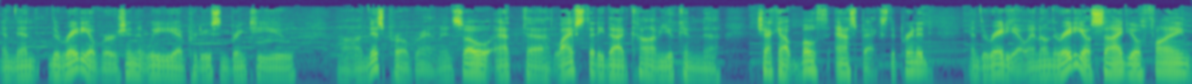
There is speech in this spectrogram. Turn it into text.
and then the radio version that we uh, produce and bring to you on this program. And so at uh, lifestudy.com, you can uh, check out both aspects, the printed and the radio. And on the radio side, you'll find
